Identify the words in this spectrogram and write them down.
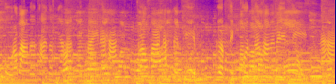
ะปู่ระหว่างเดินทางจะมีอาหารกินไหมนะคะ เรามากันเป็นทีมเกือบสิบคนนะคะแม่แม่เอฟซีนะคะ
